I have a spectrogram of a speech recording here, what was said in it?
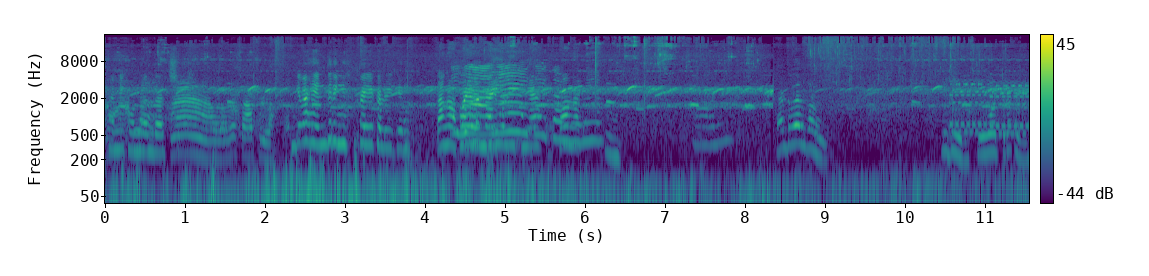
தண்ணி கொண்டு வந்தாச்சு ஆ அவ்வளோதான் சாப்பிடலாம் இங்க எந்திரிங்க கையை கழுவிக்கங்க தாங்க போயெல்லாம் கை கழுவிக்கங்க வாங்க ரெண்டு பேரும் கழுவு இது ஒவ்வொருத்தரும் கழுவி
